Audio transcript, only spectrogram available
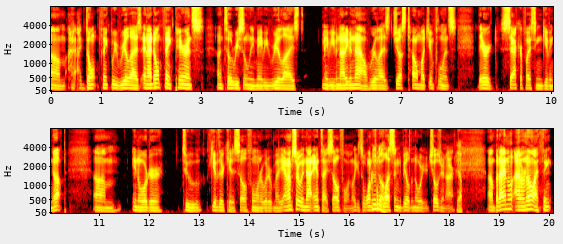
Um, I, I don't think we realize, and I don't think parents until recently maybe realized, maybe even not even now, realized just how much influence they're sacrificing and giving up um, in order to give their kid a cell phone or whatever it might be. And I'm certainly not anti cell phone. Like it's a wonderful no. blessing to be able to know where your children are. Yep. Um, but I don't I don't know. I think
